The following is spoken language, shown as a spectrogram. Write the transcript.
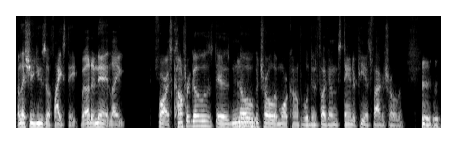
unless you use a fight stick. But other than that, like far as comfort goes, there's no Mhm. controller more comfortable than fucking standard PS5 controller. Mhm.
